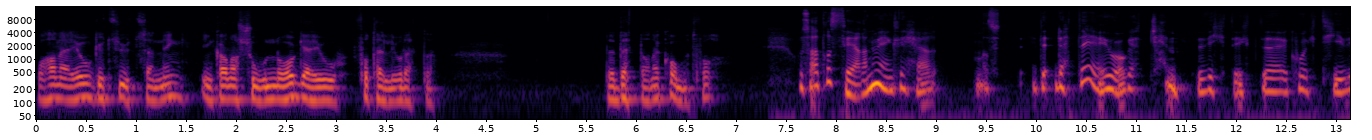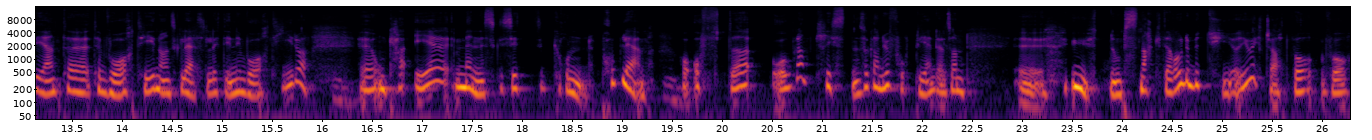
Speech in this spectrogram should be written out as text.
Og han er jo Guds utsending. Inkarnasjonen òg forteller jo dette. Det er dette han er kommet for. Og så adresserer han jo egentlig her altså, dette er jo òg et kjempeviktig eh, korrektiv igjen til, til, vår tid, når en skal lese litt inn i vår tid. Da, mm. om hva er mennesket sitt grunnproblem. Mm. Og ofte, òg blant kristne, så kan det jo fort bli en del sånn uh, utenomsnakk der òg. Det betyr jo ikke at vår, vår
